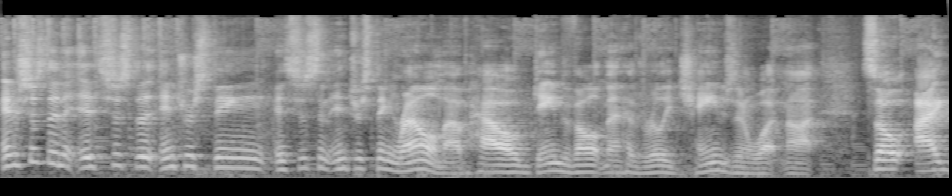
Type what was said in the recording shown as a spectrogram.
And it's just an, it's just an interesting, it's just an interesting realm of how game development has really changed and whatnot. So I,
